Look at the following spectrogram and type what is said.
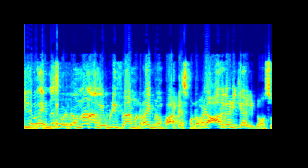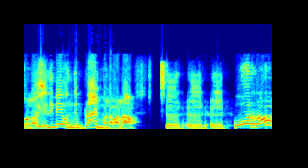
இது வந்து என்ன சொல்லிட்டோம்னா நாங்க எப்படி பிளான் பண்றோம் இப்ப நம்ம பாட்காஸ்ட் பண்ற மாதிரி ஆர்கானிக்கா இருக்கட்டும். சோ நான் எதுவுமே வந்து பிளான் பண்ண வேணாம். போடுறோம்.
